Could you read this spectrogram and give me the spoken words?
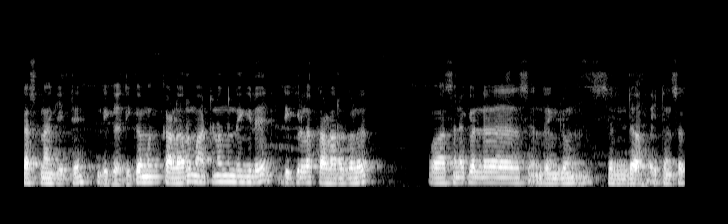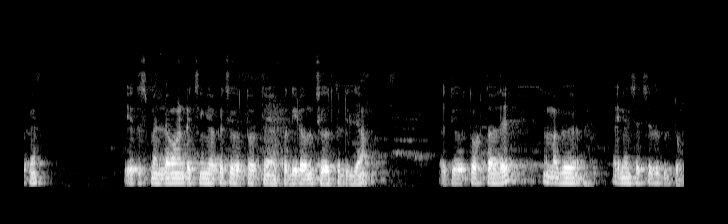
കഷ്ണാക്കിയിട്ട് ഇതിക്ക് ഇതിക്ക് നമുക്ക് കളറ് മാറ്റണമെന്നുണ്ടെങ്കിൽ ഇതിക്കുള്ള കളറുകൾ സ- എന്തെങ്കിലും സെന്റോ ഐറ്റംസൊക്കെ ഏത് സ്മെല്ലാണ് വേണ്ട ഒക്കെ ചേർത്ത് കൊടുത്താൽ അപ്പോൾ ഇതിലൊന്നും ചേർത്തിട്ടില്ല. അത് ചേർത്ത് കൊടുത്താൽ നമുക്ക് അതിനനുസരിച്ച് ഇത് കിട്ടും.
